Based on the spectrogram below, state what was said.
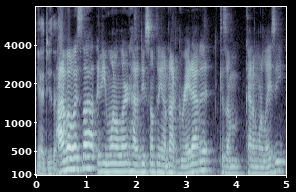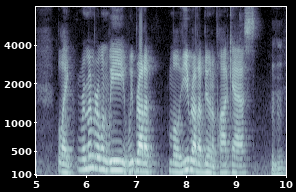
yeah, do that. I've always thought if you want to learn how to do something, I'm not great at it because I'm kind of more lazy. But like, remember when we we brought up well, you brought up doing a podcast, Mhm.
